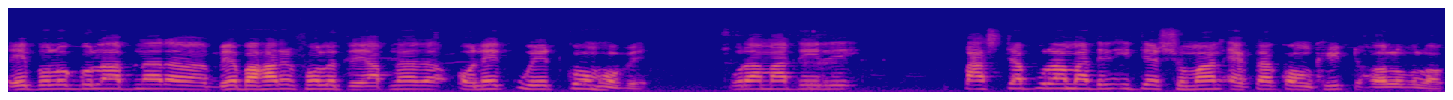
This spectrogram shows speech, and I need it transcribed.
এই ব্লকগুলো আপনার ব্যবহারের ফলেতে আপনার অনেক ওয়েট কম হবে। পুরা মাটির পাঁচটা পুরা মাটির ইটের সমান একটা কংক্রিট হল ব্লক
